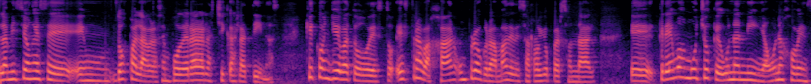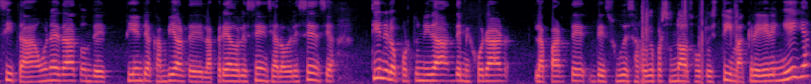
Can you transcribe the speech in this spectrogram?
La misión es, eh, en dos palabras, empoderar a las chicas latinas. ¿Qué conlleva todo esto? Es trabajar un programa de desarrollo personal. Creemos mucho que una niña, una jovencita, a una edad donde tiende a cambiar de la preadolescencia a la adolescencia, tiene la oportunidad de mejorar la parte de su desarrollo personal, su autoestima, creer en ella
